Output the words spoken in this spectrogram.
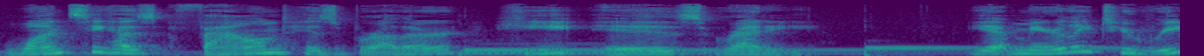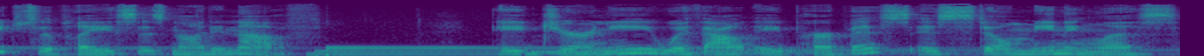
Once he has found his brother, he is ready. Yet merely to reach the place is not enough. A journey without a purpose is still meaningless,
